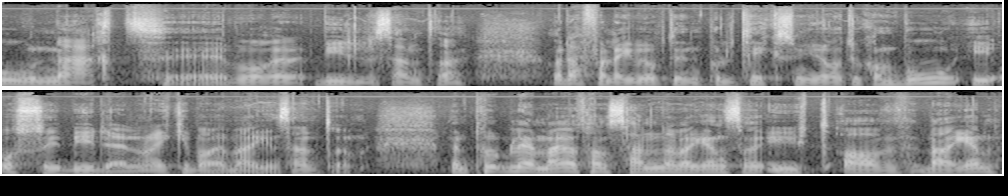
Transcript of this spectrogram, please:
bo nært eh, våre bydelssentre. Og Derfor legger vi opp til en politikk som gjør at du kan bo i, også i bydelen, og ikke bare i Bergen sentrum. Men problemet er jo at han sender bergensere ut av Bergen.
